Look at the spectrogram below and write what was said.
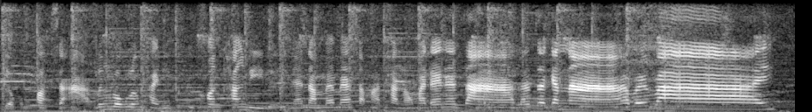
เกี่ยวกับความสะอาดเรื่องโรคเรื่องภัยนี่คือค่อนข้างดีเลย แนะนำแม่ ๆ สามารถพาน้องมาได้นะจ๊ะ แล้วเจอกันนะ บ๊ายบาย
